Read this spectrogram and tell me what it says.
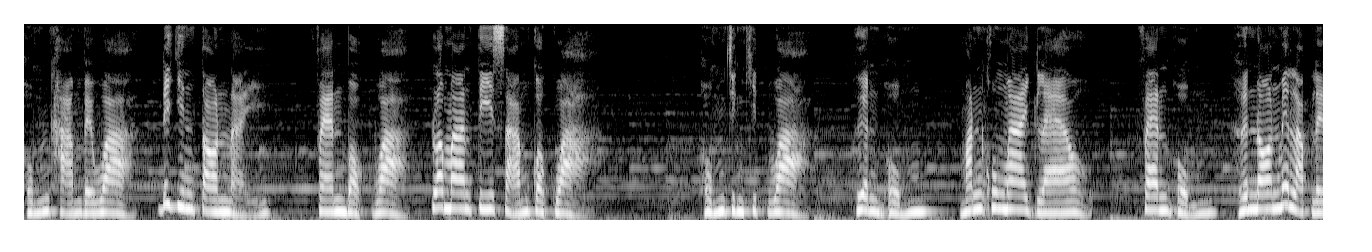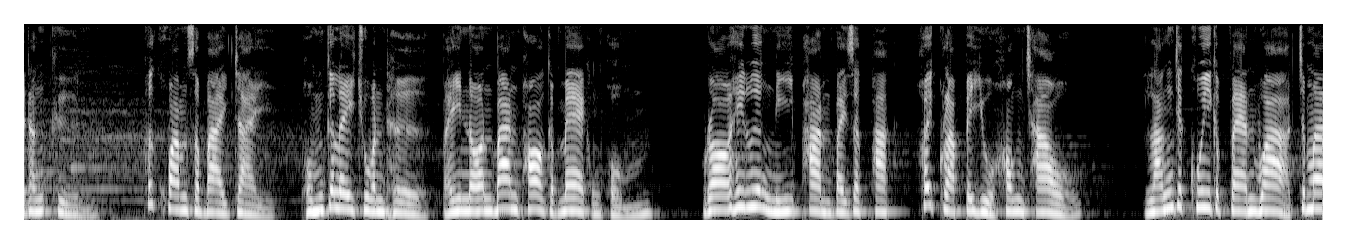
ผมถามไปว่า ได้ยินตอนไหน แฟนบอกว่าประมาณตีสามกว่าๆผมจึงคิดว่า เพื่อนผมมันคงมาอีกแล้ว แฟนผมเธอนอนไม่หลับเลยทั้งคืน เพื่อความสบายใจ ผมก็เลยชวนเธอไปนอนบ้านพ่อกับแม่ของผม รอให้เรื่องนี้ผ่านไปสักพัก ค่อยกลับไปอยู่ห้องเช่า หลังจากคุยกับแฟนว่าจะมา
